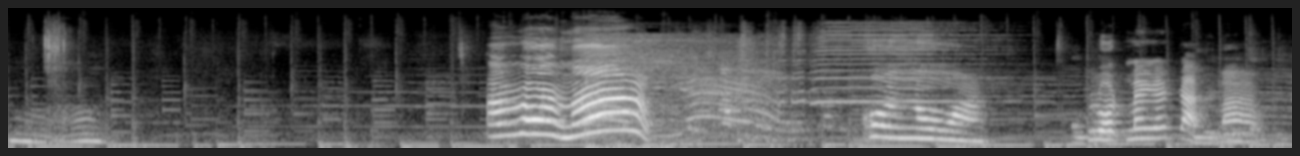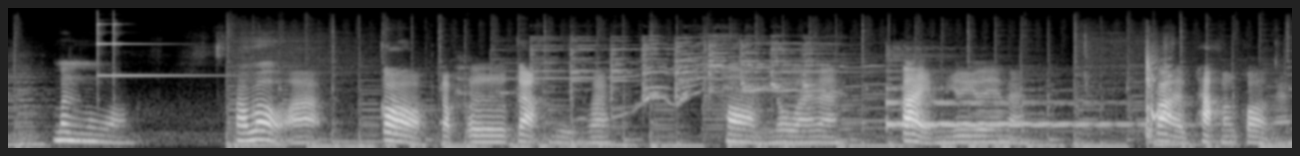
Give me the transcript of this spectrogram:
อืมอร่อยมากคุณนัวรสไม่ได้จัดมาก มันนัวเขาบอกว่ากรอบกับเออกากหมูอะ หอมนัวนะไก่มันเยอะๆไหมไก่ผักมันกรอบนะ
